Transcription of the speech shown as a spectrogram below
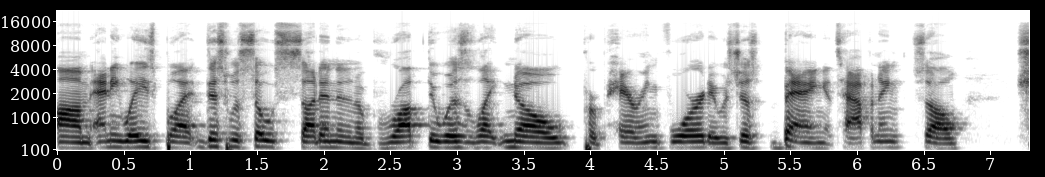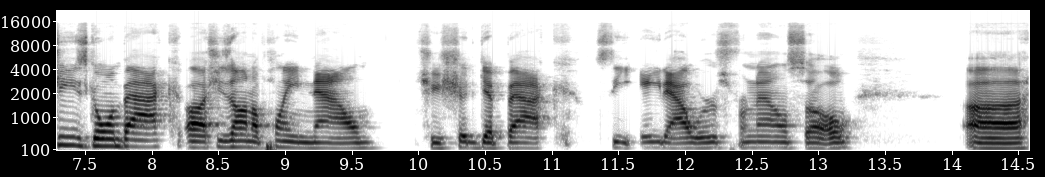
um anyways but this was so sudden and abrupt there was like no preparing for it. It was just bang it's happening. So she's going back uh she's on a plane now. She should get back see eight hours from now so uh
